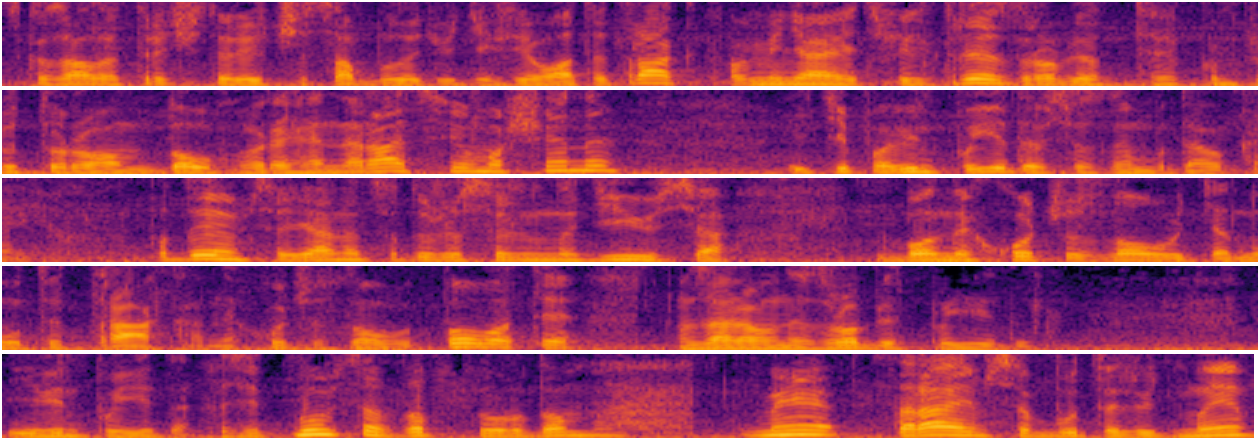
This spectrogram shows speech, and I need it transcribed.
Сказали, 3-4 часа будуть відігрівати трак, поміняють фільтри, зроблять комп'ютером довгу регенерацію машини, і типу, він поїде, все з ним буде окей. Подивимося, я на це дуже сильно надіюся, бо не хочу знову тягнути трака, не хочу знову товати. Зараз вони зроблять, поїдуть і він поїде. Зіткнувся з абсурдом. Ми стараємося бути людьми,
